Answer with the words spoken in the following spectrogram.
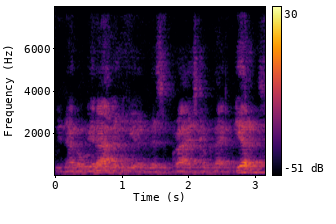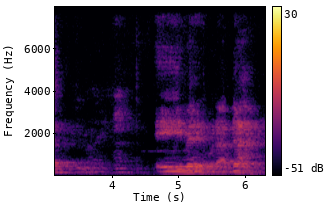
we're not going to get out of here unless Christ comes back and get us. Amen. Without dying.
